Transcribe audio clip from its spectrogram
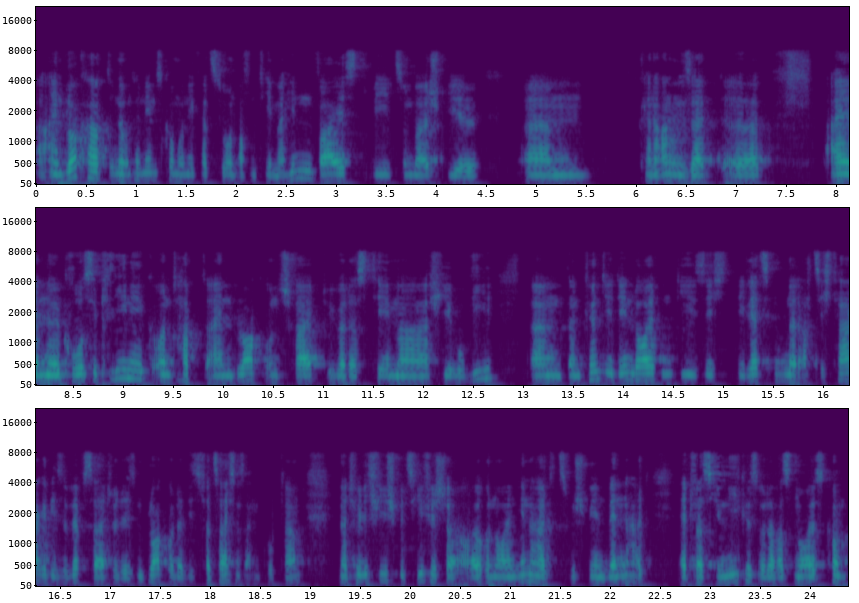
einen Blog habt in der Unternehmenskommunikation auf ein Thema hinweist, wie zum Beispiel, ähm, keine Ahnung, ihr seid äh, eine große Klinik und habt einen Blog und schreibt über das Thema Chirurgie, ähm, dann könnt ihr den Leuten, die sich die letzten 180 Tage diese Webseite oder diesen Blog oder dieses Verzeichnis angeguckt haben, natürlich viel spezifischer eure neuen Inhalte zuspielen, wenn halt etwas Uniques oder was Neues kommt.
